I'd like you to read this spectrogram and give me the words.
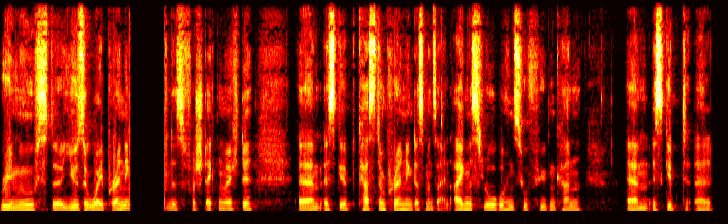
removes the Userway Branding das verstecken möchte. Ähm, es gibt Custom Branding, dass man sein eigenes Logo hinzufügen kann. Ähm, es gibt äh,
